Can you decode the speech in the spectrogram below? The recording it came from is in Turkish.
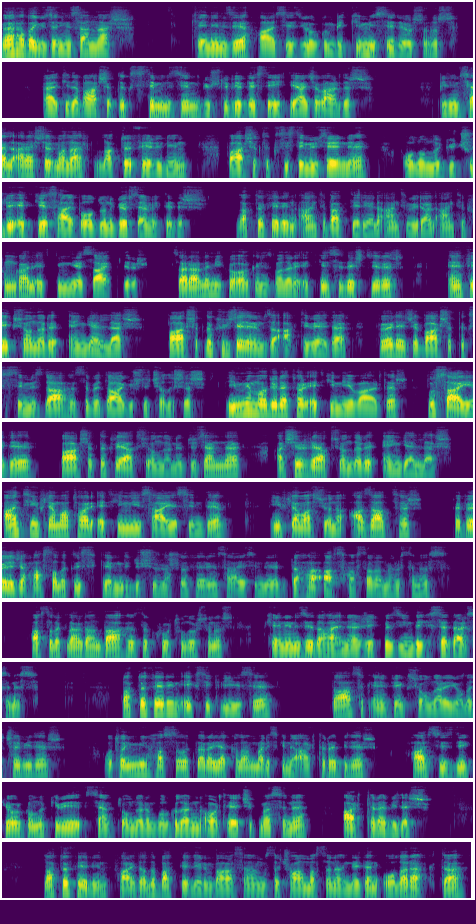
Merhaba güzel insanlar. Kendinizi halsiz, yorgun, bitkin mi hissediyorsunuz? Belki de bağışıklık sisteminizin güçlü bir desteğe ihtiyacı vardır. Bilimsel araştırmalar laktoferrinin bağışıklık sistemi üzerine olumlu, güçlü etkiye sahip olduğunu göstermektedir. Laktoferin antibakteriyel, antiviral, antifungal etkinliğe sahiptir. Zararlı mikroorganizmaları etkinsizleştirir, enfeksiyonları engeller. Bağışıklık hücrelerimizi aktive eder Böylece bağışıklık sistemimiz daha hızlı ve daha güçlü çalışır. İmmünmodülatör etkinliği vardır. Bu sayede bağışıklık reaksiyonlarını düzenler, aşırı reaksiyonları engeller. Antiinflamatuar etkinliği sayesinde inflamasyonu azaltır ve böylece hastalık risklerini düşürür. Laktoferin sayesinde daha az hastalanırsınız. Hastalıklardan daha hızlı kurtulursunuz. Kendinizi daha enerjik ve zinde hissedersiniz. Laktoferin eksikliği ise daha sık enfeksiyonlara yol açabilir, otoimmün hastalıklara yakalanma riskini artırabilir, halsizlik, yorgunluk gibi semptomların, bulguların ortaya çıkmasını arttırabilir. Laktoferin faydalı bakterilerin bağırsağımızda çoğalmasına neden olarak da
